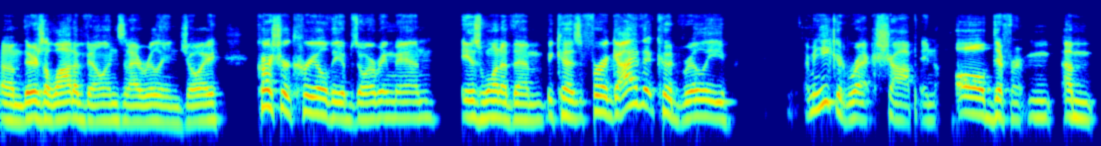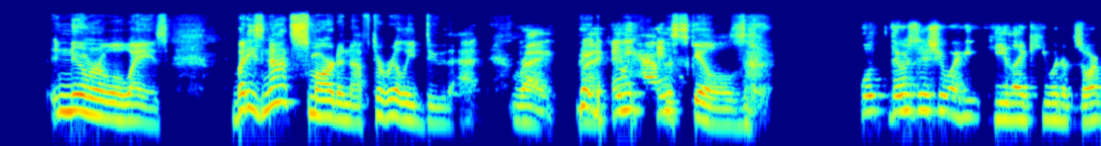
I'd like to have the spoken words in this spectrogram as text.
um, there's a lot of villains that I really enjoy. Crusher Creel, the absorbing man, is one of them because for a guy that could really, I mean, he could wreck shop in all different, um, innumerable ways, but he's not smart enough to really do that. Right. Right. and he have and, the skills. Well, there was an issue where he he like he would absorb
